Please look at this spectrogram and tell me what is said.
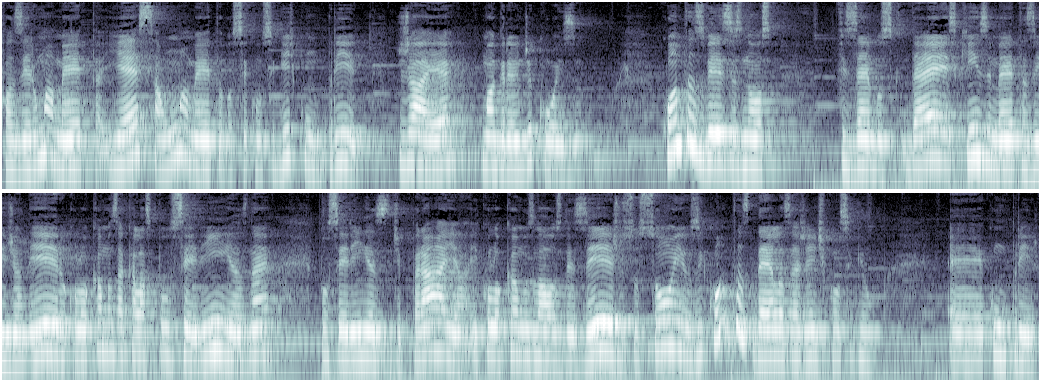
fazer uma meta e essa uma meta você conseguir cumprir, já é uma grande coisa. Quantas vezes nós fizemos 10, 15 metas em janeiro, colocamos aquelas pulseirinhas, né? Pulseirinhas de praia e colocamos lá os desejos, os sonhos, e quantas delas a gente conseguiu é, cumprir?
